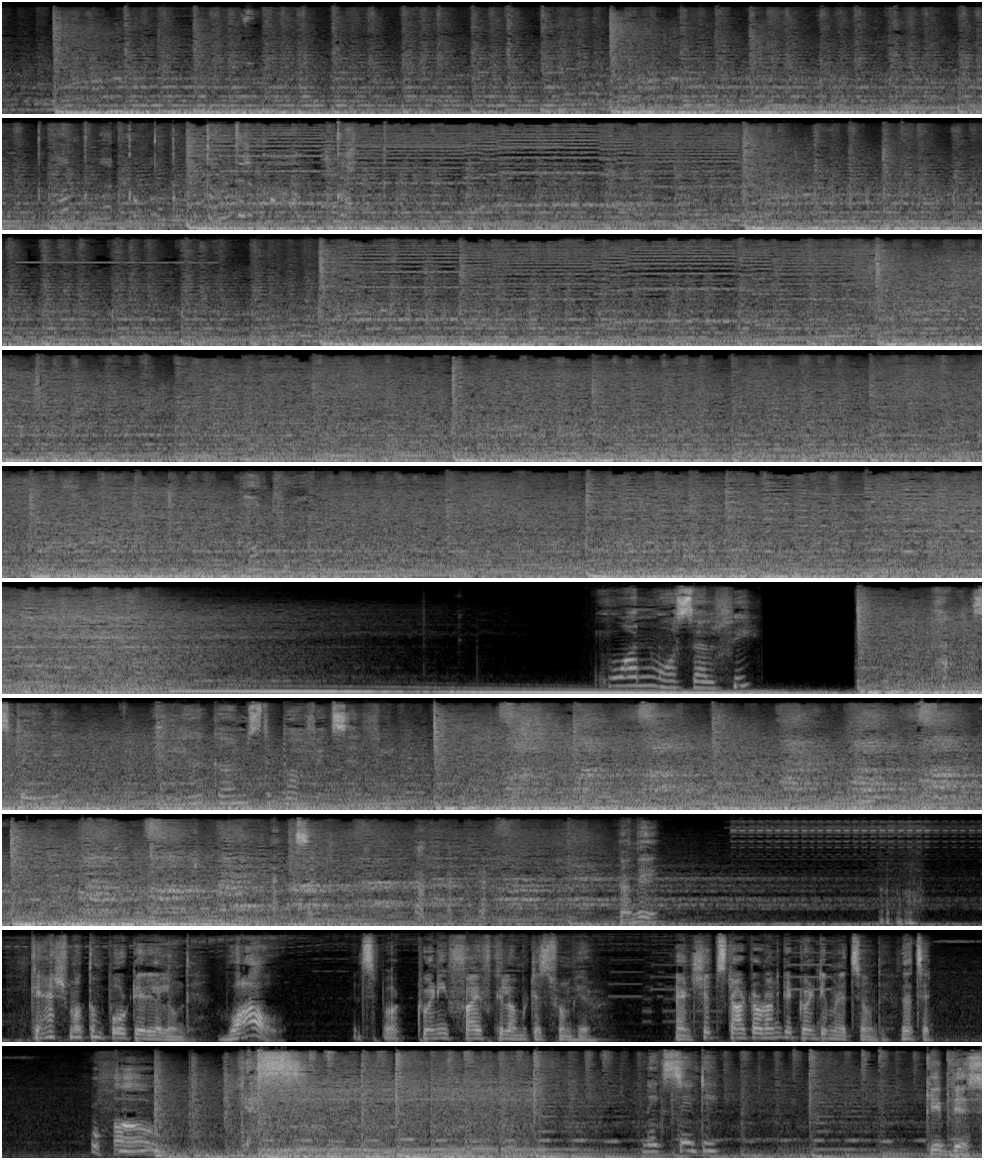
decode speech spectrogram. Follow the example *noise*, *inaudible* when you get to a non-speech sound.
selfie. Thanks, baby. And here comes the perfect selfie. Gandhi *laughs* cash మొత్తం port ఏరియాలో ఉంది. Wow! It's about twenty five kilometres from here and ship start అవడానికి twenty minutes ఉంది. That's it next ఏంటి? Keep this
